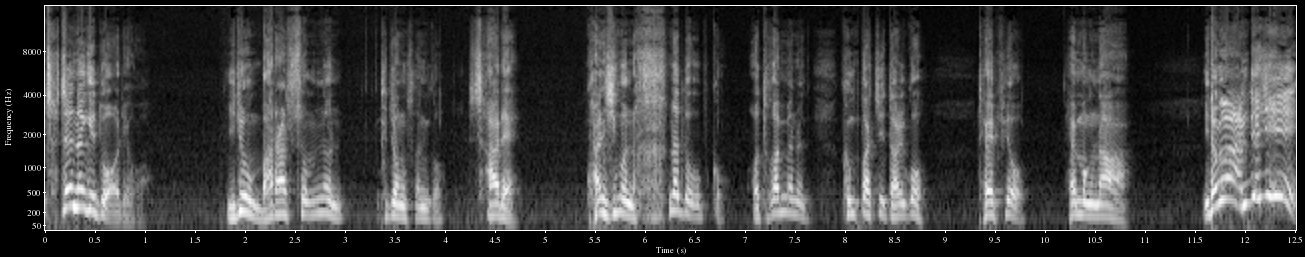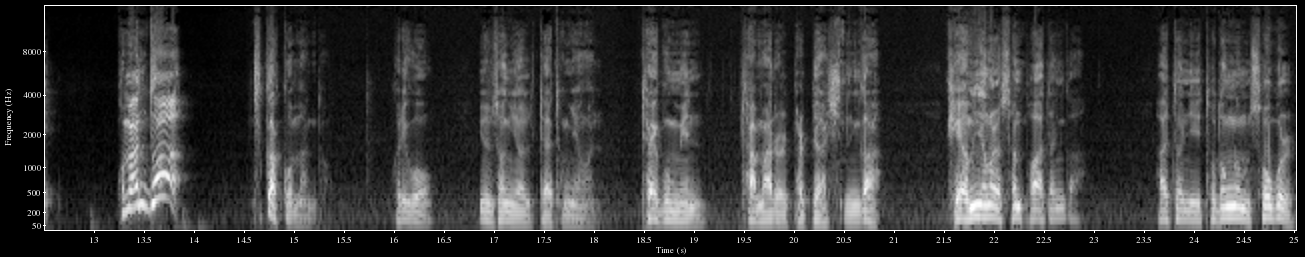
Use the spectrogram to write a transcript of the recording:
찾아내기도 어려워. 이루 말할 수 없는 부정선거, 사례, 관심은 하나도 없고, 어떻게 하면 금바지 달고 대표 해먹나. 이러면 안 되지! 그만둬! 즉각 그만둬. 그리고 윤석열 대통령은 대국민 담화를 발표하시든가 계엄령을 선포하든가 하여튼 이 도둑놈 속을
